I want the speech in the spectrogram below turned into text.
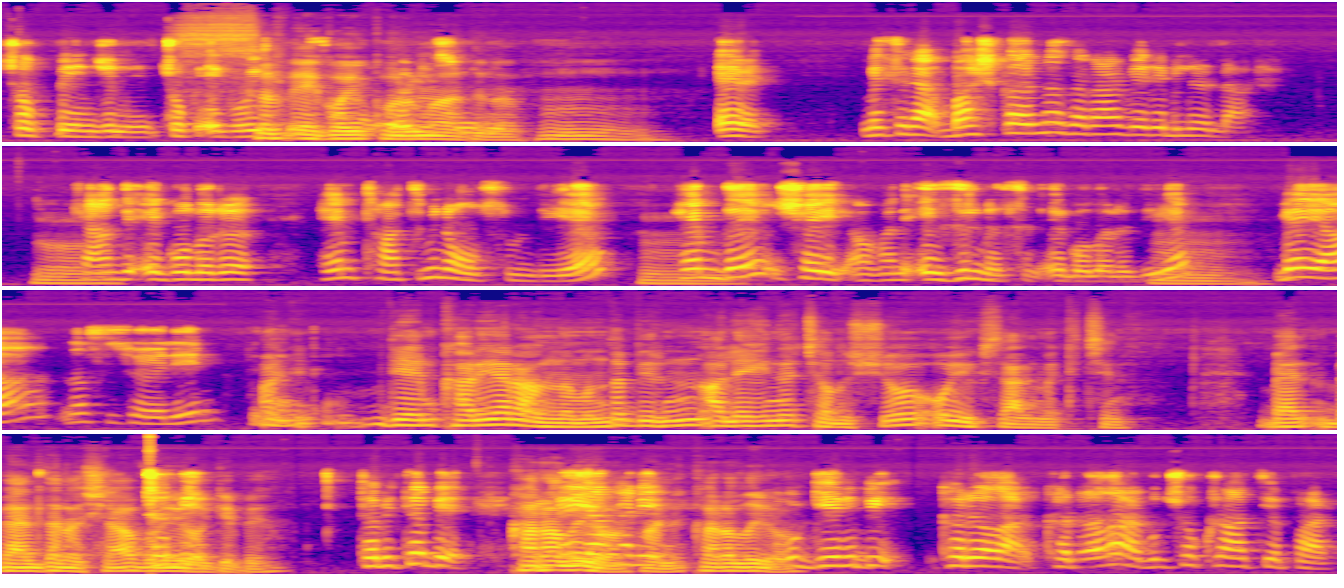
Çok bencil, çok egoist Sırf egoyu koruma adına. Hmm. Evet. Mesela başkalarına zarar verebilirler. Doğru. Kendi egoları hem tatmin olsun diye Hmm. hem de şey hani ezilmesin egoları diye. Hmm. Veya nasıl söyleyeyim? Hani diyelim kariyer anlamında birinin aleyhine çalışıyor o yükselmek için. Bel, belden aşağı vuruyor Tabii. gibi. Tabii tabii. Karalıyor Veya hani hani karalıyor. o geri bir karalar, karalar bunu çok rahat yapar.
